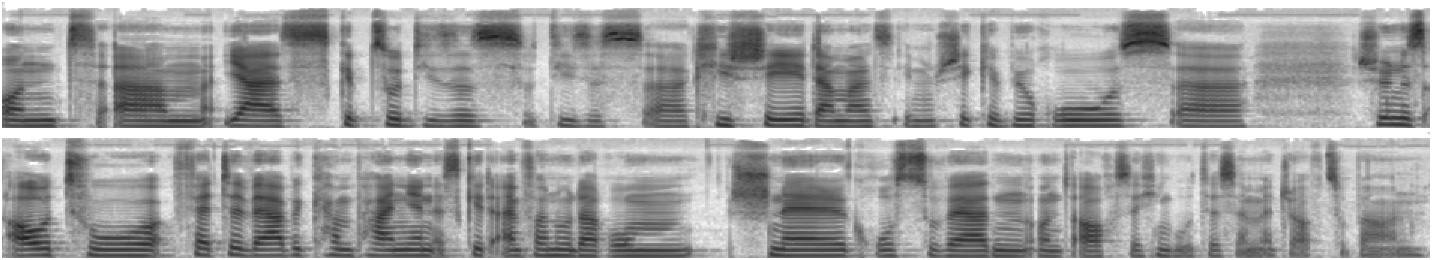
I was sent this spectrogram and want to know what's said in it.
Und ähm, ja, es gibt so dieses, dieses äh, Klischee, damals eben schicke Büros, äh, schönes Auto, fette Werbekampagnen. Es geht einfach nur darum, schnell groß zu werden und auch sich ein gutes Image aufzubauen.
